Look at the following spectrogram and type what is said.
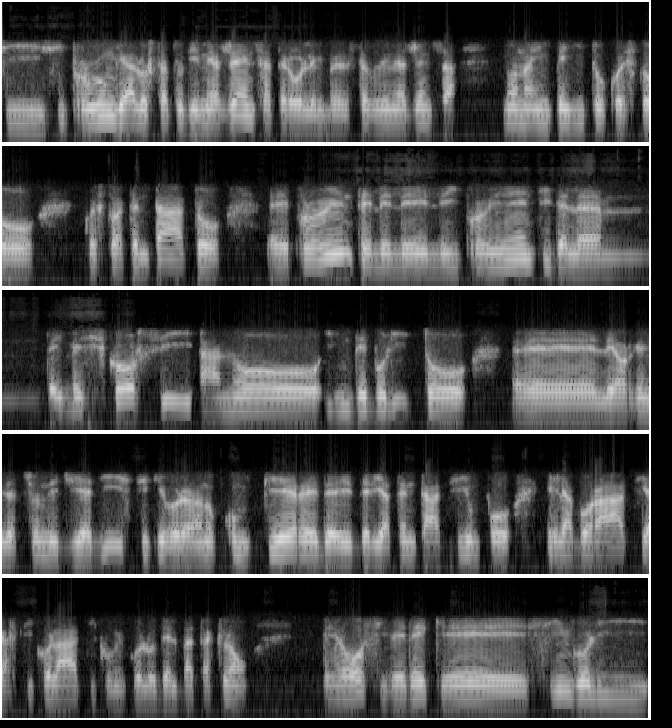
si, si, prolunga lo stato di emergenza, però lo stato di emergenza non ha impedito questo, questo attentato. Eh, probabilmente le, le, le, i provvedimenti del, dei mesi scorsi hanno indebolito organizzazioni jihadisti che volevano compiere dei, degli attentati un po' elaborati, articolati come quello del Bataclan. Però si vede che singoli,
